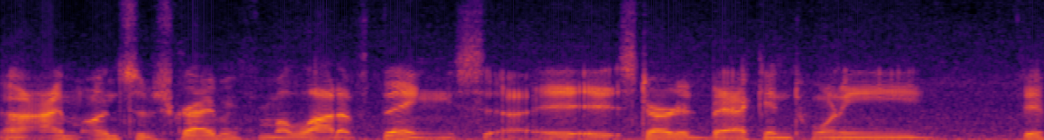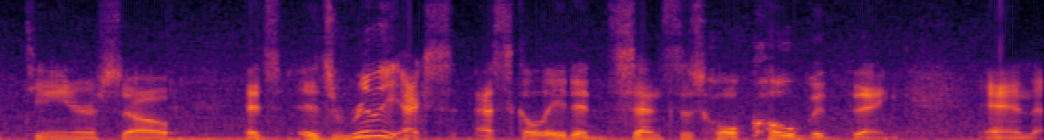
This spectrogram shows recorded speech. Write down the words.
uh, I'm unsubscribing from a lot of things. Uh, it, it, started back in 2015 or so. It's it's really escalated since this whole COVID thing. And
